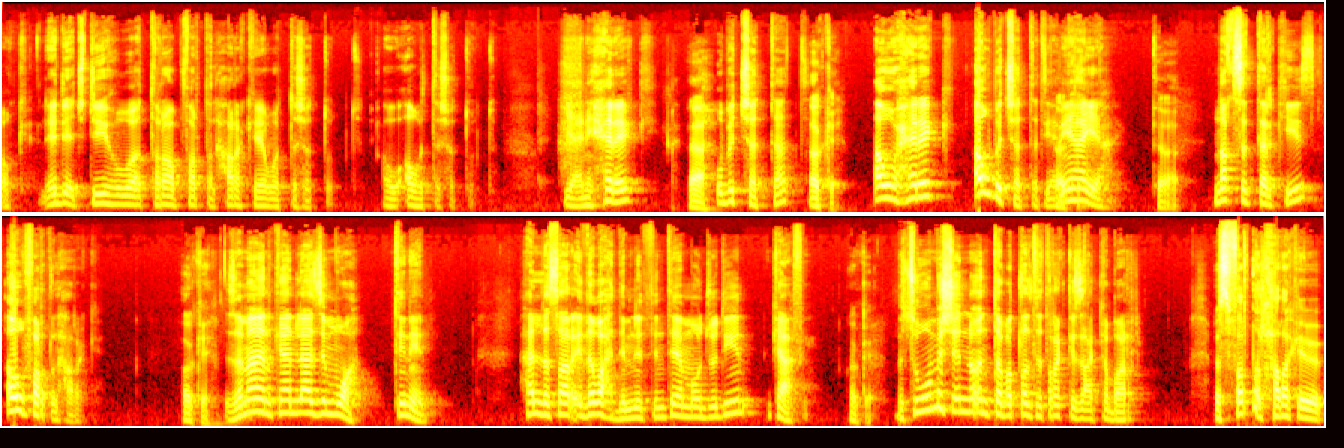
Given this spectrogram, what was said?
okay. ال ADHD هو اضطراب فرط الحركة والتشتت أو أو التشتت. يعني حرك آه. وبتشتت. okay. أو حرك أو بتشتت يعني okay. هي هي تمام. نقص التركيز أو فرط الحركة. okay. زمان كان لازم التنتين هلا صار إذا واحدة من الثنتين موجودين كافي. okay. بس هو مش إنه أنت بطلت تركز على كبر. بس فرط الحركة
